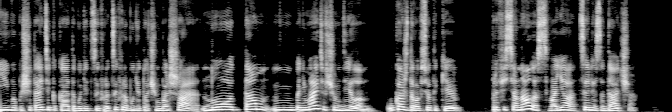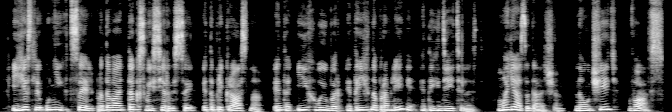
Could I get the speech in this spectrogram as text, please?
и вы посчитаете, какая это будет цифра. Цифра будет очень большая. Но там, понимаете, в чем дело? У каждого все-таки профессионала своя цель и задача. И если у них цель продавать так свои сервисы, это прекрасно. Это их выбор, это их направление, это их деятельность. Моя задача — научить вас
